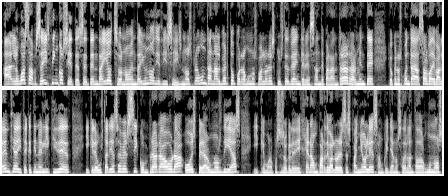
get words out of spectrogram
Al WhatsApp 657 78 91 16 nos preguntan, Alberto, por algunos valores que usted vea interesante para entrar. Realmente lo que nos cuenta Salva de Valencia dice que tiene liquidez y que le gustaría saber si comprar ahora o esperar unos días y que, bueno, pues eso, que le dijera un par de valores españoles, aunque ya nos ha adelantado algunos,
